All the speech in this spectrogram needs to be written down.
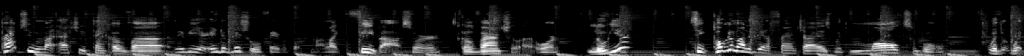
Perhaps you might actually think of uh, maybe your individual favorite Pokemon, like Feebas or Galvantula or Lugia. See, Pokemon has been a franchise with multiple, with with,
